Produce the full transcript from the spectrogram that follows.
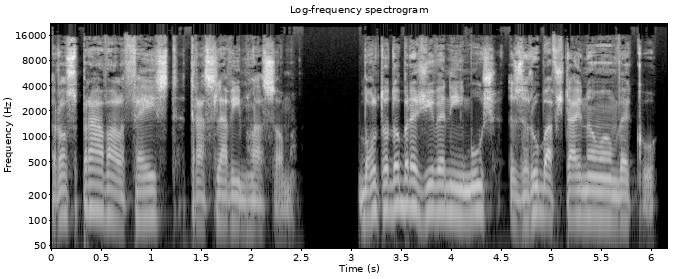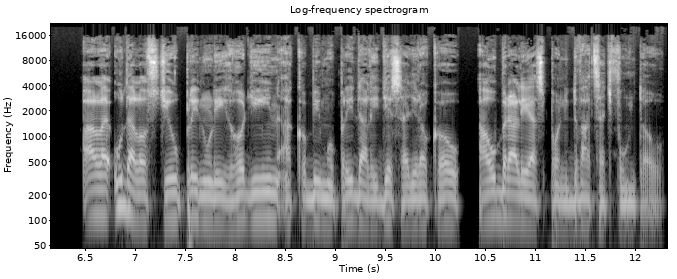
rozprával Feist trasľavým hlasom. Bol to dobre živený muž zhruba v štajnovom veku, ale udalosti uplynulých hodín ako by mu pridali 10 rokov a ubrali aspoň 20 funtov.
